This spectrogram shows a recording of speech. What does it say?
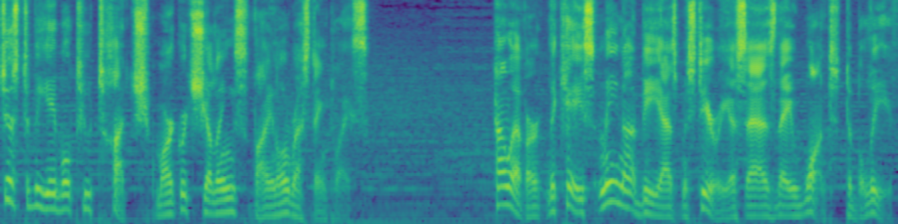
just to be able to touch Margaret Schilling's final resting place. However, the case may not be as mysterious as they want to believe.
